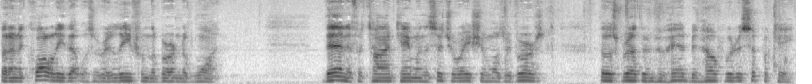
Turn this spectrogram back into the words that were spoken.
but an equality that was a relief from the burden of want. Then, if a time came when the situation was reversed, those brethren who had been helped would reciprocate,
